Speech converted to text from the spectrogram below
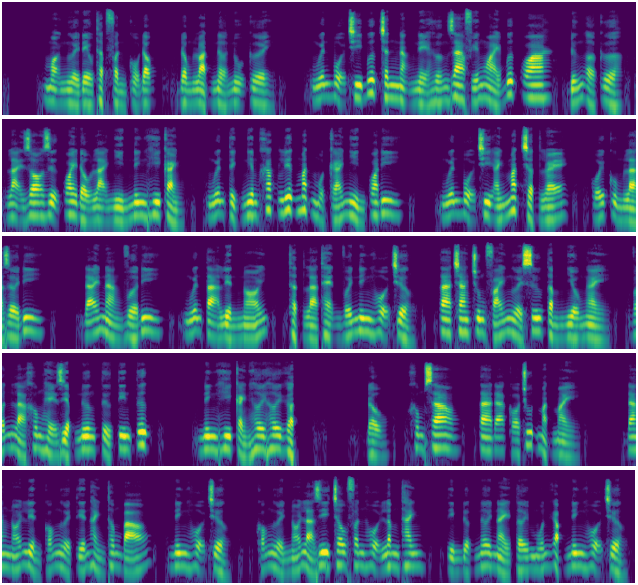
Mọi người đều thập phần cổ động, đồng loạt nở nụ cười. Nguyễn Bội Chi bước chân nặng nề hướng ra phía ngoài bước qua, đứng ở cửa, lại do dự quay đầu lại nhìn Ninh Hy Cảnh. Nguyễn Tịch nghiêm khắc liếc mắt một cái nhìn qua đi. Nguyễn Bội Chi ánh mắt chợt lóe, cuối cùng là rời đi. Đãi nàng vừa đi, Nguyễn Tạ liền nói, thật là thẹn với Ninh hội trưởng, ta trang trung phái người sưu tầm nhiều ngày, vẫn là không hề diệp nương tử tin tức. Ninh Hy Cảnh hơi hơi gật. Đầu, không sao, ta đã có chút mặt mày. Đang nói liền có người tiến hành thông báo, Ninh hội trưởng, có người nói là Di Châu phân hội Lâm Thanh, tìm được nơi này tới muốn gặp Ninh hội trưởng.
